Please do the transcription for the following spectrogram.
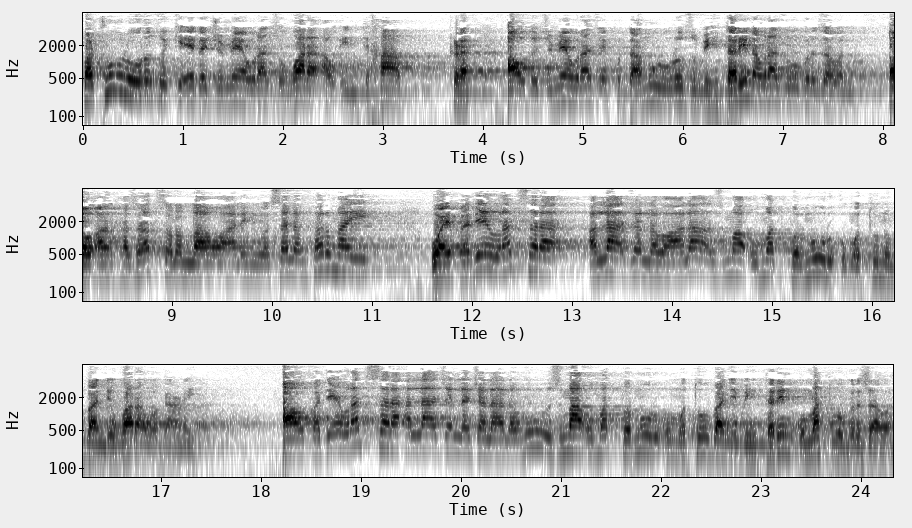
په ټولو ورځو کې د جمعې ورځ غوره او انتخاب کړه او د جمعې ورځ یې پر دا نورو ورځو بهترینه ورځ وګرځول او ان حضرت صلی الله علیه وسلم فرمایي وایي په دې ورځ سره الله جل وعلا زما امت پر نورو امتونو باندې غوره وګڼئ او په دې ورځ سره الله جل جلاله زما امت پر نورو امتو باندې بهترین امت وګرځوه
